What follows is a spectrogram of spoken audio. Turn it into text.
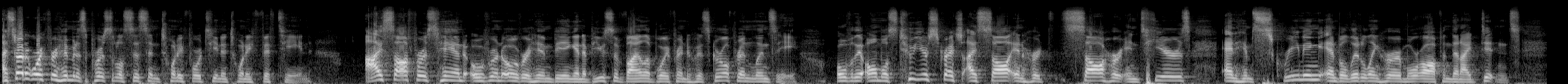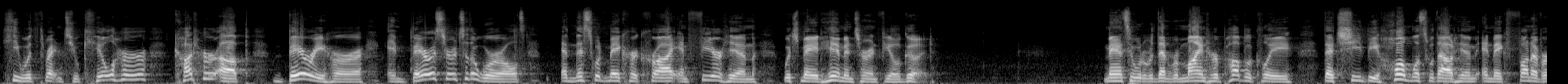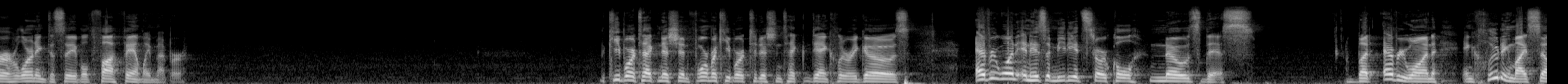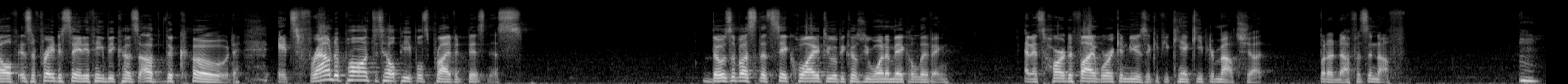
I started work for him as a personal assistant in 2014 and 2015. I saw firsthand over and over him being an abusive, violent boyfriend to his girlfriend Lindsay. Over the almost two-year stretch, I saw in her saw her in tears and him screaming and belittling her more often than I didn't. He would threaten to kill her, cut her up, bury her, embarrass her to the world, and this would make her cry and fear him, which made him in turn feel good. Manson would then remind her publicly that she'd be homeless without him and make fun of her learning disabled family member. The keyboard technician, former keyboard technician tech Dan Cleary goes, Everyone in his immediate circle knows this. But everyone, including myself, is afraid to say anything because of the code. It's frowned upon to tell people's private business. Those of us that stay quiet do it because we want to make a living. And it's hard to find work in music if you can't keep your mouth shut. But enough is enough. Mm.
